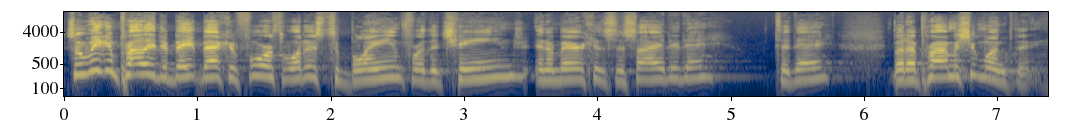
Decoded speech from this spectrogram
So we can probably debate back and forth what is to blame for the change in American society today, today. But I promise you one thing.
